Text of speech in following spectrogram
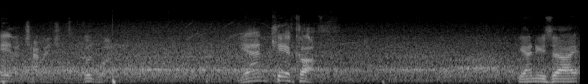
Here the challenge is a good one. Jan Kirchhoff. Januzaj.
